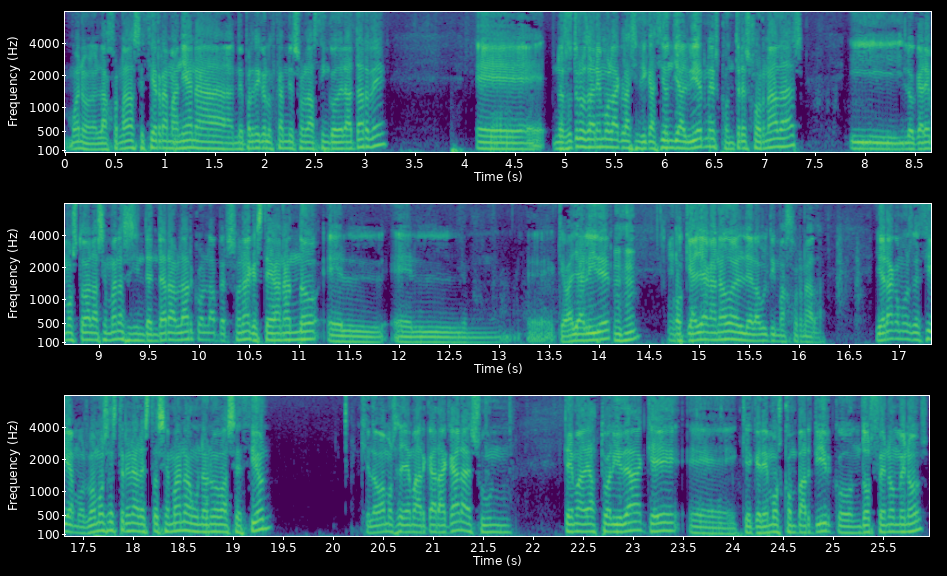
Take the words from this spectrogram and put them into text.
bueno, la jornada se cierra mañana, me parece que los cambios son a las 5 de la tarde. Eh, nosotros daremos la clasificación ya el viernes con tres jornadas y lo que haremos todas las semanas es intentar hablar con la persona que esté ganando el, el, eh, que vaya líder o que haya ganado el de la última jornada. Y ahora, como os decíamos, vamos a estrenar esta semana una nueva sección que lo vamos a llamar cara a cara. Es un tema de actualidad que, eh, que queremos compartir con dos fenómenos,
